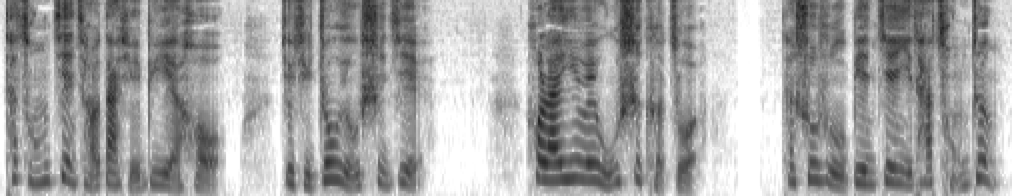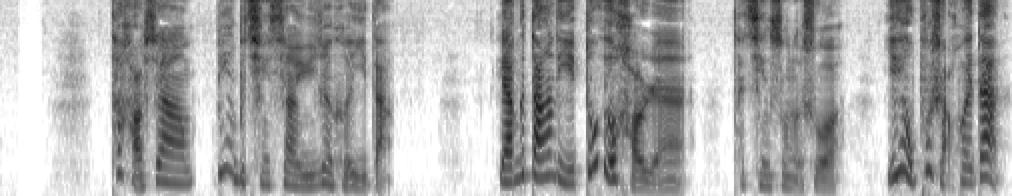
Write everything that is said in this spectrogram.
他从剑桥大学毕业后就去周游世界，后来因为无事可做，他叔叔便建议他从政。他好像并不倾向于任何一党。两个党里都有好人，他轻松地说，也有不少坏蛋。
